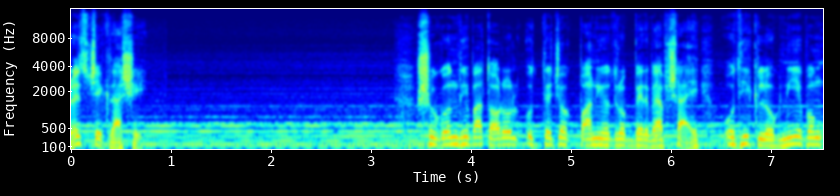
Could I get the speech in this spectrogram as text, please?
বৃশ্চিক রাশি। সুগন্ধি বা তরল উত্তেজক পানীয় দ্রব্যের ব্যবসায় অধিক লগ্নি এবং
